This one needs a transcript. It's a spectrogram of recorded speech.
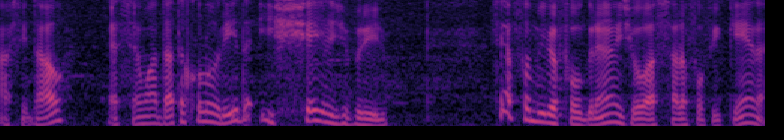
afinal, essa é uma data colorida e cheia de brilho. Se a família for grande ou a sala for pequena,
